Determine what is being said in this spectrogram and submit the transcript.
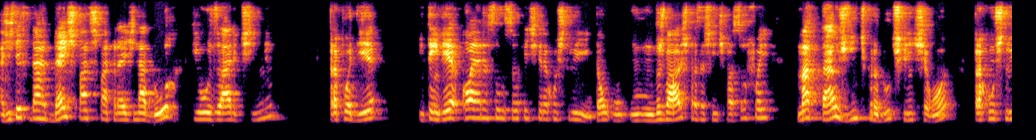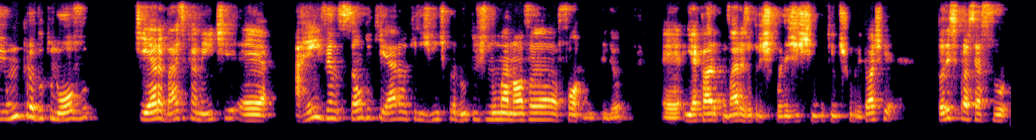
A gente teve que dar 10 passos para trás na dor que o usuário tinha para poder entender qual era a solução que a gente queria construir. Então, um dos maiores processos que a gente passou foi matar os 20 produtos que a gente chegou para construir um produto novo que era basicamente é, a reinvenção do que eram aqueles 20 produtos numa nova forma, entendeu? É, e é claro, com várias outras coisas distintas que a gente descobriu. Então, acho que todo esse processo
